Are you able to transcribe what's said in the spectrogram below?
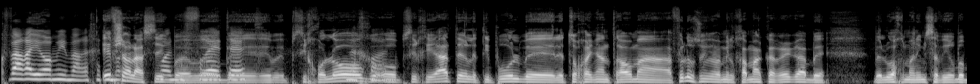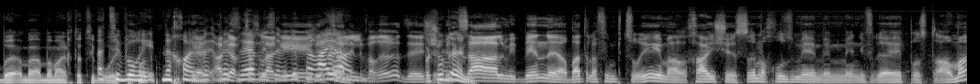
כבר היום היא מערכת אי אפשר להשיג מאוד ב- ב- מופרטת. ב- פסיכולוג נכון. או פסיכיאטר לטיפול ב- לצורך העניין טראומה, אפילו סביב המלחמה כרגע ב- בלוח זמנים סביר במערכת הציבורית. הציבורית, נכון, כן, ו- אגב, צריך להגיד, יצא לי. לברר את זה. שבצה"ל מבין אה, 4,000 פצועים, ההערכה היא ש-20% מהם הם נפגעי פוסט-טראומה.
